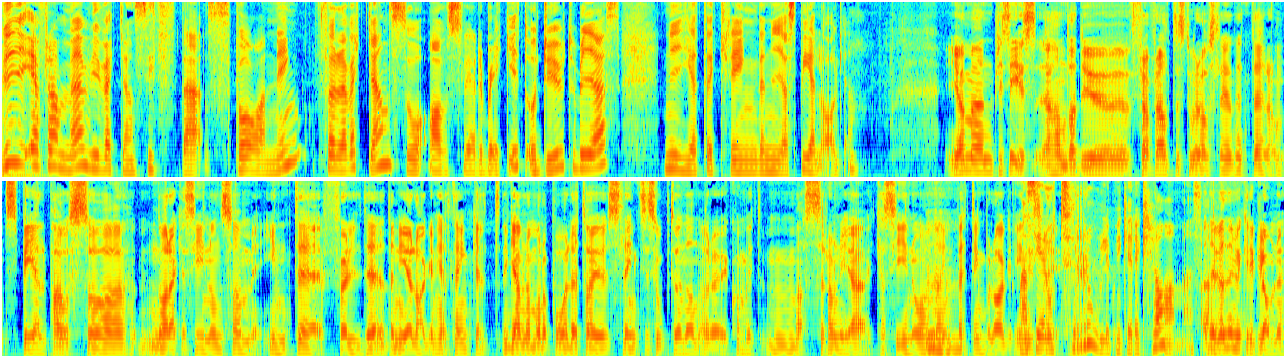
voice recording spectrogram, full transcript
Vi är framme vid veckans sista spaning. Förra veckan så avslöjade Breakit och du Tobias nyheter kring den nya spellagen. Ja men precis, det handlade ju framförallt det stora avslöjandet där om spelpaus och några kasinon som inte följde den nya lagen helt enkelt. Det gamla monopolet har ju slängts i soptunnan och det har kommit massor av nya kasino och mm. bettingbolag. Man ser otroligt mycket reklam alltså. Ja, det är väldigt mycket reklam nu.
